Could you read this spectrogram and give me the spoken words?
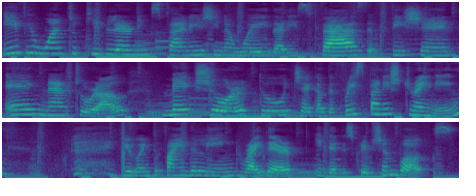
If you want to keep learning Spanish in a way that is fast, efficient, and natural, make sure to check out the free Spanish training. You're going to find the link right there in the description box.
